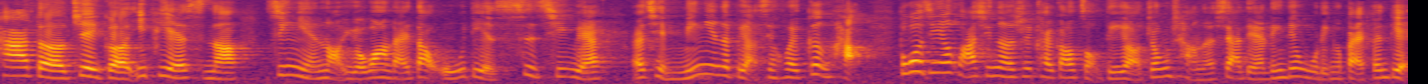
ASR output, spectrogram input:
它的这个 EPS 呢，今年呢有望来到五点四七元，而且明年的表现会更好。不过今天华兴呢是开高走低哦，中场呢下跌零点五零个百分点，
